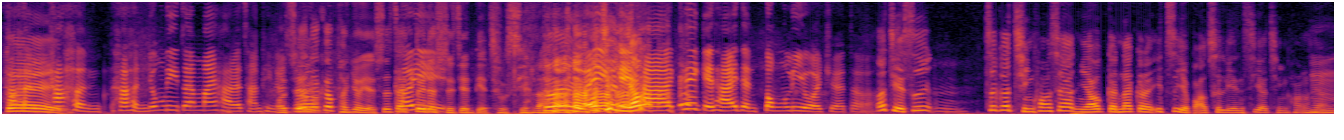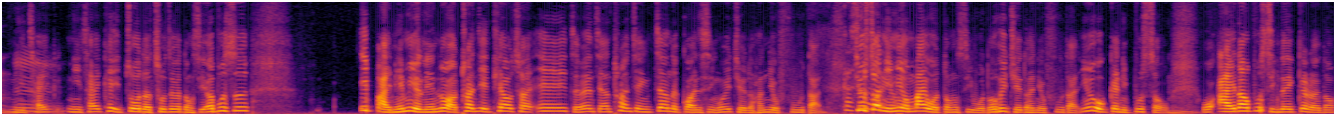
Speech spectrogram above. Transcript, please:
他很他很他很用力在卖他的产品的时候，觉得那个朋友也是在可对的以时间点出现了。对，可以给而且你要，他可以给他一点动力，我觉得，而且是嗯，这个情况下，你要跟那个人一直有保持联系的情况下，嗯。你才嗯。你才可以做得出这个东西，而不是一百年没有联络，突然间跳出来，哎，怎么样怎样，突然间这样的关心，我会觉得很有负担。就算你没有卖我东西，我都会觉得很有负担，因为我跟你不熟，嗯。我挨到不行的一个人哦，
